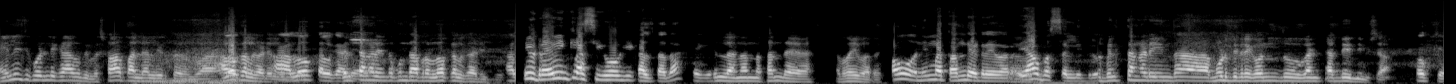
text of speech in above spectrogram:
ಮೈಲೇಜ್ ಕೊಡ್ಲಿಕ್ಕೆ ಆಗುದಿಲ್ಲ. ಸ್ಟಾಪ್ ಅಲ್ಲಿ ಅಲ್ಲಿ ಇರ್ತದಲ್ವಾ ಲೋಕಲ್ ಗಾಡಿ ಲೋಕಲ್ ಗಾಡಿ. ಬೆಳ್ತಂಗಡಿಯಿಂದ ಕುಂದಾಪುರ ಲೋಕಲ್ ಗಾಡಿ. ನೀವು ಡ್ರೈವಿಂಗ್ ಕ್ಲಾಸಿಗೆ ಹೋಗಿ ಕಲ್ತದ? ಇಲ್ಲ ನನ್ನ ತಂದೆ ಡ್ರೈವರ್ ಓ ನಿಮ್ಮ ತಂದೆ ಡ್ರೈವರ್ ಯಾವ ಬಸ್ ಅಲ್ಲಿ ಇದ್ರು? ಬೆಳ್ತಂಗಡಿಯಿಂದ ಮೂಡುಬಿದ್ರೆಗೆ ಒಂದು ಗಂಟೆ ಹದಿನೈದು ನಿಮಿಷ. ಓಕೆ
